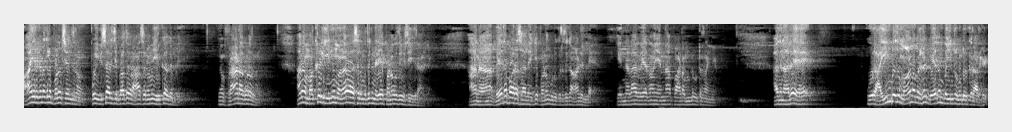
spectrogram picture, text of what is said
ஆயிரக்கணக்கில் பணம் சேர்ந்துடும் போய் விசாரித்து பார்த்தா ஒரு ஆசிரமே இருக்காது அப்படி. இவன் ஃப்ராடாக கூட இருக்கும். ஆனால் மக்கள் இன்னும் அனாதாசிரமத்துக்கு நிறைய பண உதவி செய்கிறார்கள். ஆனால் வேத பாடசாலைக்கு பணம் கொடுக்கறதுக்கு ஆள் இல்லை. என்னடா வேதம் என்ன பாடம்னு விட்டுறாங்க. அதனால ஒரு ஐம்பது மாணவர்கள் வேதம் பயின்று கொண்டிருக்கிறார்கள்.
